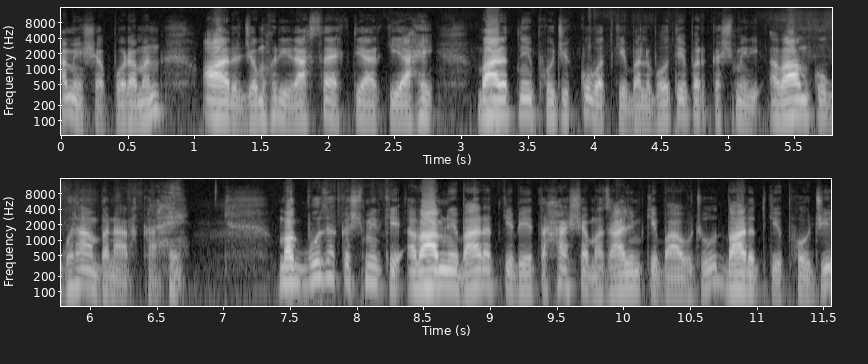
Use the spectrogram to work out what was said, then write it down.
ہمیشہ پرامن اور جمہوری راستہ اختیار کیا ہے بھارت نے فوجی قوت کے بل بوتے پر کشمیری عوام کو غلام بنا رکھا ہے مقبوضہ کشمیر کے عوام نے بھارت کے بے تحاشا مظالم کے باوجود بھارت کی فوجی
